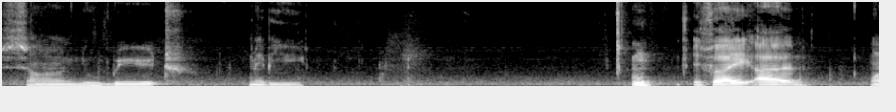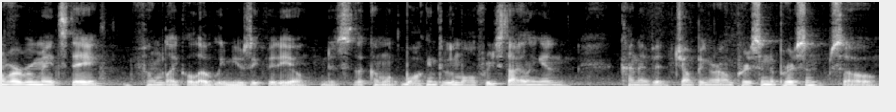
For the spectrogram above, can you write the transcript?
song, new beat, maybe. Mm, if I, uh, one of our roommates, they filmed like a lovely music video, just like come walking through the mall, freestyling and kind of it jumping around person to person. So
